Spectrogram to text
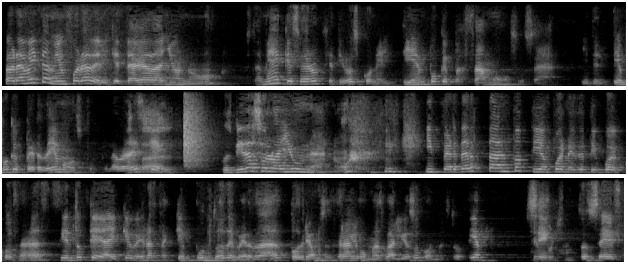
Para mí también fuera del que te haga daño no, pues también hay que ser objetivos con el tiempo que pasamos, o sea, y del tiempo que perdemos, porque la verdad es que Total. pues vida solo hay una, ¿no? y perder tanto tiempo en ese tipo de cosas, siento que hay que ver hasta qué punto de verdad podríamos hacer algo más valioso con nuestro tiempo. Sí. Entonces,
